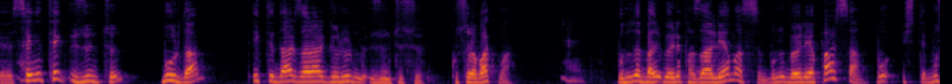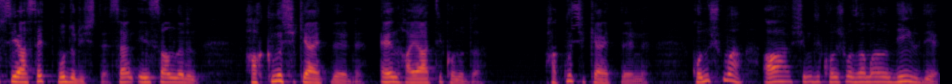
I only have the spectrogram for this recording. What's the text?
Ee, senin tek üzüntün buradan iktidar zarar görür mü üzüntüsü. Kusura bakma. Evet. Bunu da böyle- pazarlayamazsın. Bunu böyle yaparsan bu işte bu siyaset budur işte. Sen insanların haklı şikayetlerini en hayati konuda haklı şikayetlerini konuşma. Aa şimdi konuşma zamanı değil diye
